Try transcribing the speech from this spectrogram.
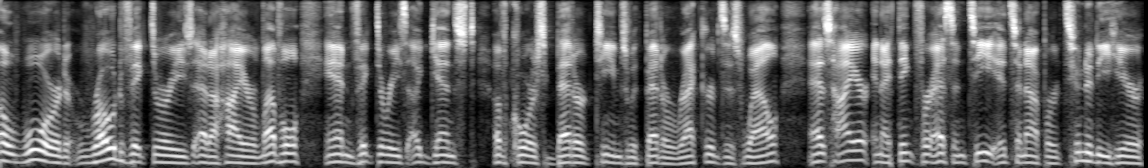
award road victories at a higher level and victories against, of course, better teams with better records as well as higher. And I think for S&T, it's an opportunity here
